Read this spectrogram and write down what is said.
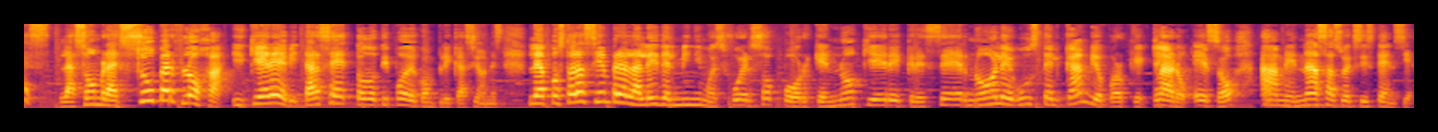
ves, la sombra es súper floja y quiere evitarse todo tipo de complicaciones. Le apostará siempre a la ley del mínimo esfuerzo porque no quiere crecer, no le gusta el cambio, porque claro, eso amenaza su existencia.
